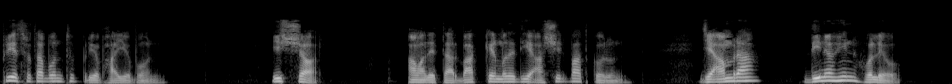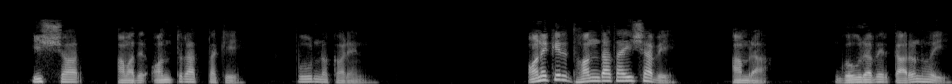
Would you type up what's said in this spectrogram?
প্রিয় শ্রোতাবন্ধু, প্রিয় ভাই বোন, ঈশ্বর আমাদের তার বাক্যের মধ্যে দিয়ে আশীর্বাদ করুন যে আমরা দিনহীন হলেও ঈশ্বর আমাদের অন্তরাত্মাকে পূর্ণ করেন। অনেকের ধনদাতা হিসাবে আমরা গৌরবের কারণ হই,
